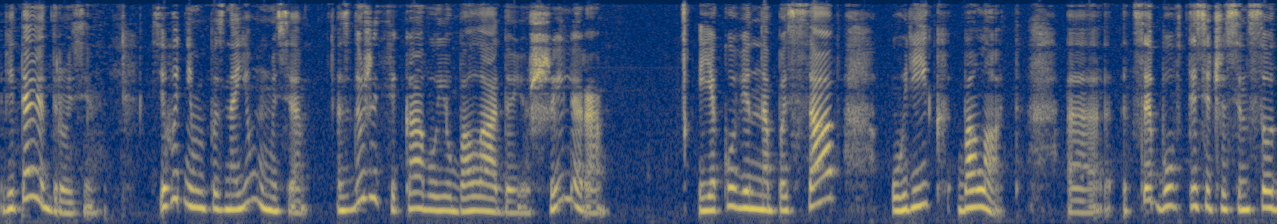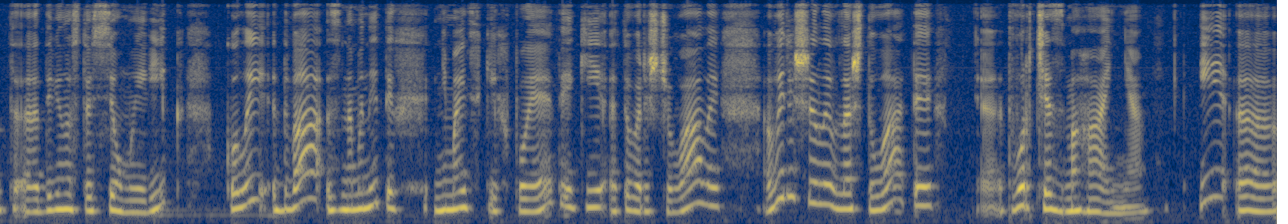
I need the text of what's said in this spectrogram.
Вітаю, друзі! Сьогодні ми познайомимося з дуже цікавою баладою Шиллера, яку він написав у рік балад. Е, Це був 1797 рік, коли два знаменитих німецьких поети, які товаришували, вирішили влаштувати е, творче змагання і е,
